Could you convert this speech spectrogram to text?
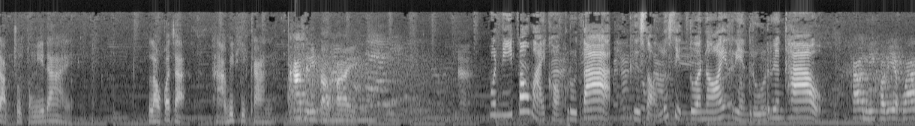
จับจุดตรงนี้ได้ เราก็จะหาวิธีการข้าวชนิดต่อไป วันนี้เป้าหมายของครูต้า คือสอนลูกศิษย์ตัวน้อยเรียนรู้เรื่องข้าว ข้าวนี้เขาเรียกว่า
